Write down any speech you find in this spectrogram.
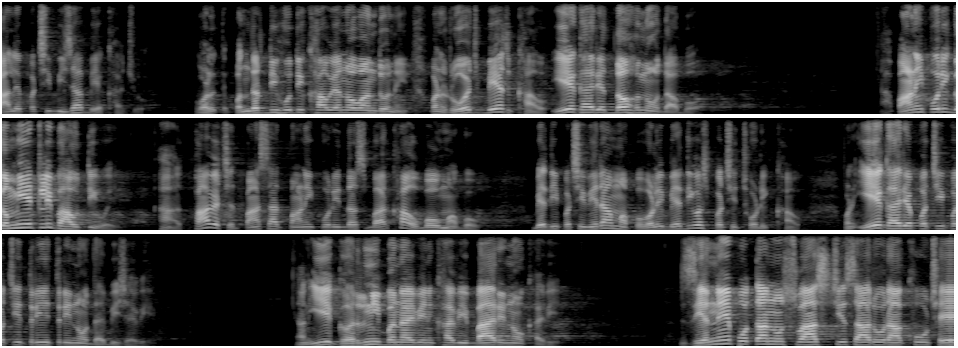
કાલે પછી બીજા બે ખાજો. વળ પંદર દી સુધી ખાવ એનો વાંધો નહીં. પણ રોજ બે જ ખાઓ એ ઘારે દહનો દાબો. હા પાણીપુરી ગમે એટલી ભાવતી હોય. હા ફાવે છે. પાંચ, સાત પાણીપુરી દસ, બાર ખાઓ બહુમાં બહુ. બે દી પછી વિરામ આપો. વળી બે દિવસ પછી થોડીક ખાઓ. પણ એ ઘારે પચી પચી ત્રી ત્રી નો દાબી જાવી. અને એ ઘરની બનાવીને ખાવી, બારી ન ખાવી. જેને પોતાનું સ્વાસ્થ્ય સારું રાખવું છે,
